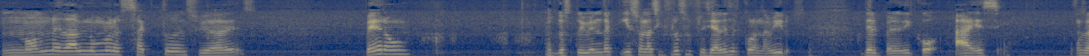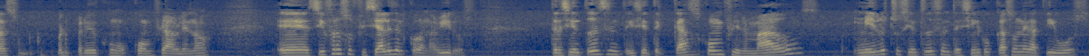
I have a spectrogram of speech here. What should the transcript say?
No me da el número exacto en ciudades. Pero lo que estoy viendo aquí son las cifras oficiales del coronavirus. Del periódico AS o sea, es un periódico confiable, ¿no? Eh, cifras oficiales del coronavirus. 367 casos confirmados, 1865 casos negativos,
